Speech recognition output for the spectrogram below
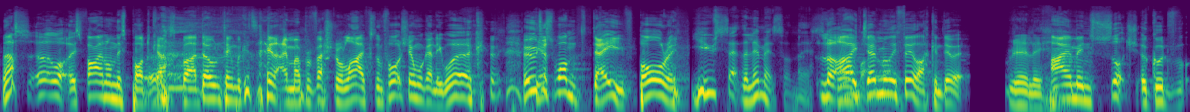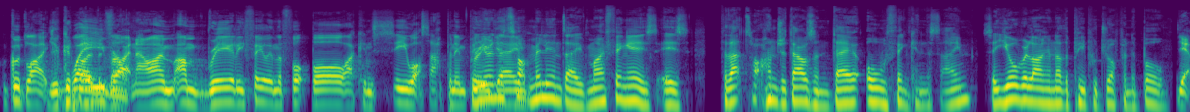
That's uh, look, it's fine on this podcast, but I don't think we could say that in my professional life because unfortunately I won't get any work. Who just wants Dave? Boring. You set the limits on this. Look, well, I generally feel I can do it. Really, I am in such a good, good like You're good wave moment, right now. I'm, I'm really feeling the football. I can see what's happening But you're in the top million, Dave. My thing is, is for that top hundred thousand, they're all thinking the same. So you're relying on other people dropping the ball. Yeah.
